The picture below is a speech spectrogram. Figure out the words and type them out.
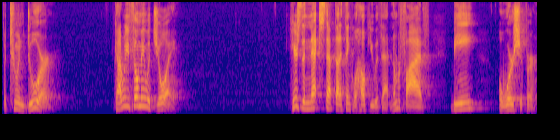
but to endure. God, will you fill me with joy? Here's the next step that I think will help you with that. Number five, be a worshiper.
